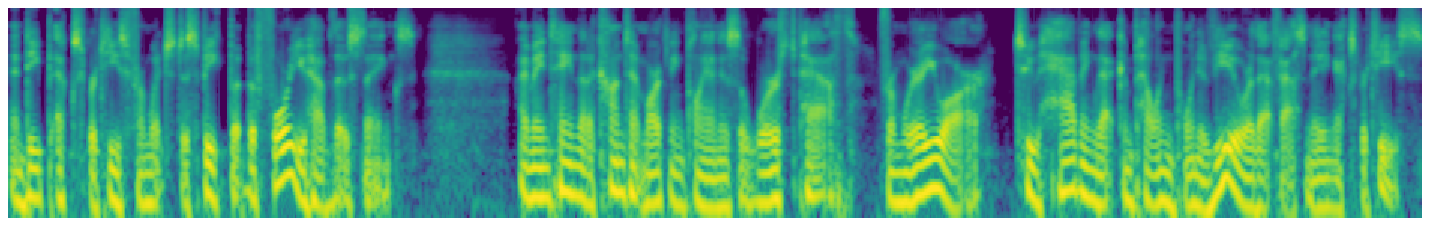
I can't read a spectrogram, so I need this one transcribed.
and deep expertise from which to speak, but before you have those things, I maintain that a content marketing plan is the worst path from where you are to having that compelling point of view or that fascinating expertise.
